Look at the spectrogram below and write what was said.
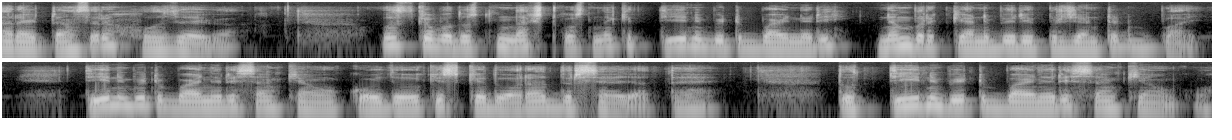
राइट आंसर हो जाएगा। उसके बाद दोस्तों नेक्स्ट क्वेश्चन है कि तीन bit binary number can be represented by तीन बिट बाइनरी संख्याओं को जो किसके द्वारा दर्शाया जाता है? तो तीन बिट बाइनरी संख्याओं को,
